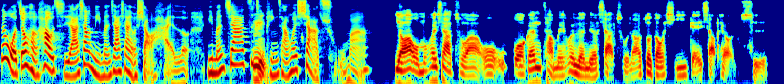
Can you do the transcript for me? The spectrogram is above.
那我就很好奇啊，像你们家现在有小孩了，你们家自己平常会下厨吗？有啊，我们会下厨啊，我我跟草莓会轮流下厨，然后做东西给小朋友吃，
